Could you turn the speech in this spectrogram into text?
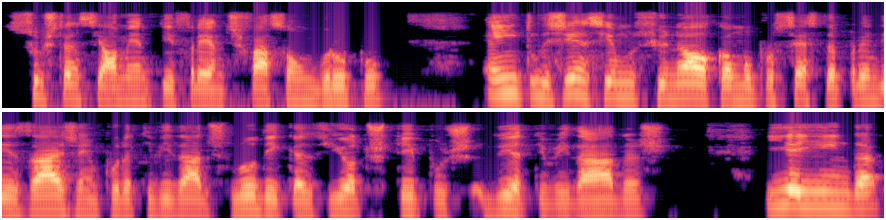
substancialmente diferentes face a um grupo. A inteligência emocional como processo de aprendizagem por atividades lúdicas e outros tipos de atividades. E ainda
